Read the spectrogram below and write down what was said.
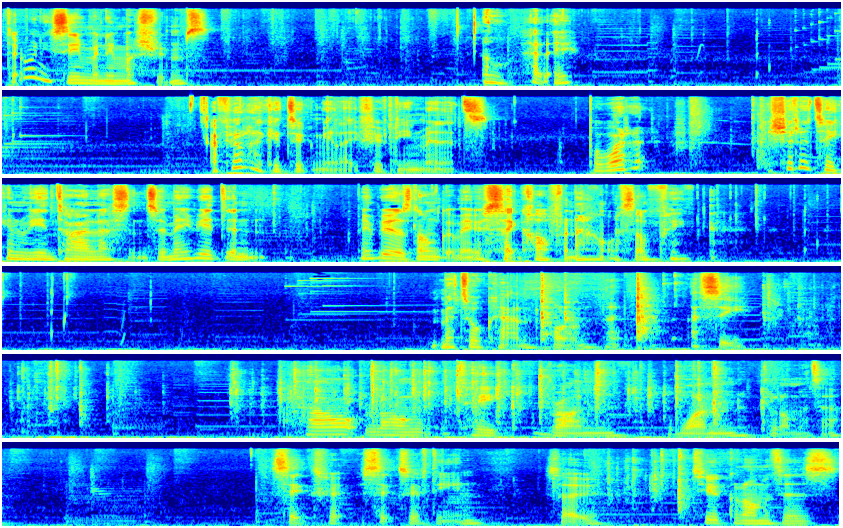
Don't really see many mushrooms. Oh, hello. I feel like it took me like 15 minutes. But what? It should have taken the entire lesson, so maybe it didn't. Maybe it was longer. Maybe it's like half an hour or something. Metal can. Hold on. Let's see. How long take run one kilometer? Six six fifteen. So two kilometers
